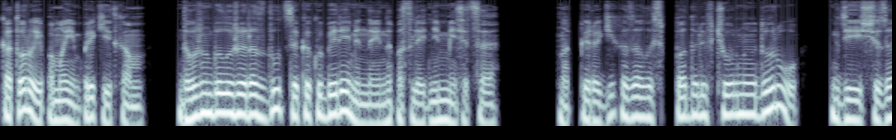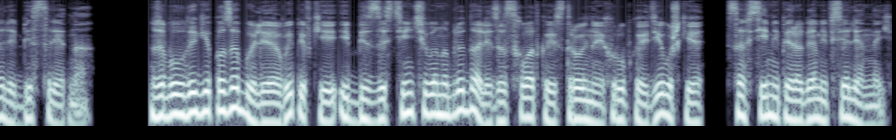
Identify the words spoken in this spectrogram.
который, по моим прикидкам, должен был уже раздуться, как у беременной на последнем месяце. Но пироги, казалось, падали в черную дыру, где исчезали бесследно. Забулдыги позабыли о выпивке и беззастенчиво наблюдали за схваткой стройной хрупкой девушки со всеми пирогами Вселенной.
